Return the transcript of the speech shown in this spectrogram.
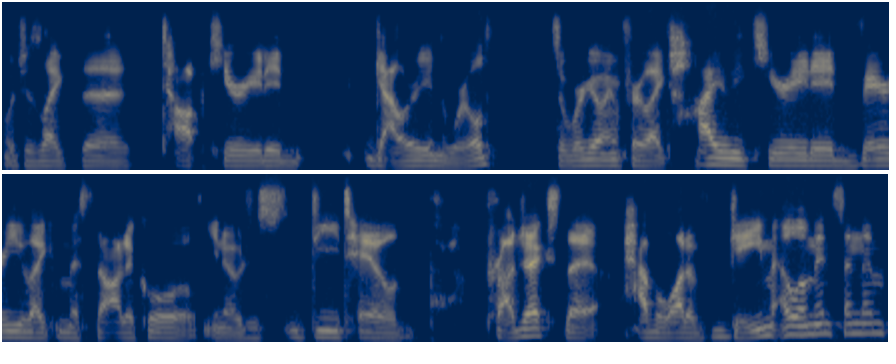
which is like the top curated gallery in the world so we're going for like highly curated, very like methodical, you know, just detailed projects that have a lot of game elements in them.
